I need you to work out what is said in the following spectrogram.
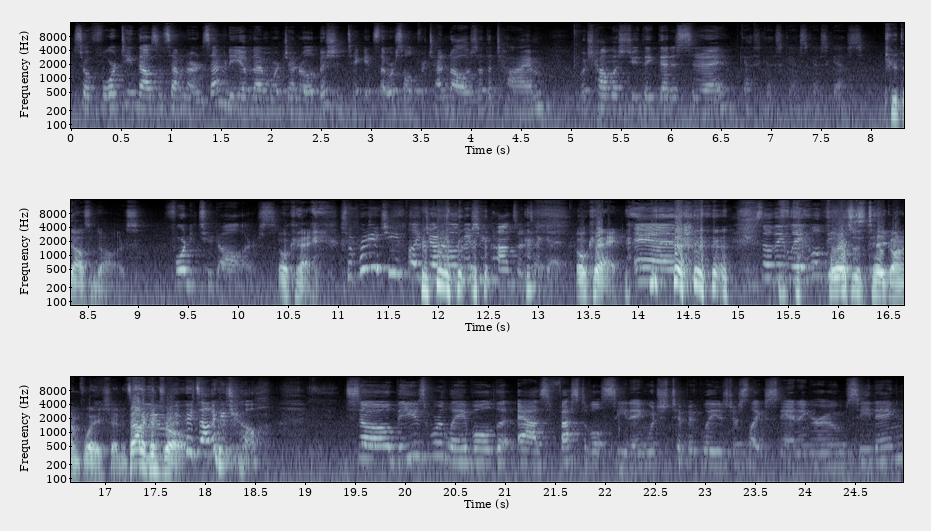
So 14,770 of them were general admission tickets that were sold for $10 at the time. Which, how much do you think that is today? Guess, guess, guess, guess, guess. Two thousand dollars. $42. Okay. So pretty cheap, like general admission concert ticket. Okay. And so they labeled these. Forrest's take on inflation. It's out of control. It's out of control. So these were labeled as festival seating, which typically is just like standing room seating,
